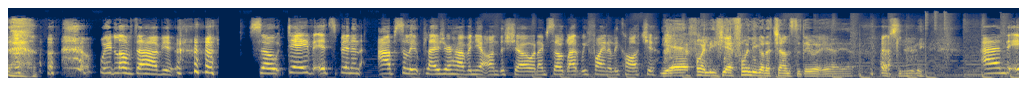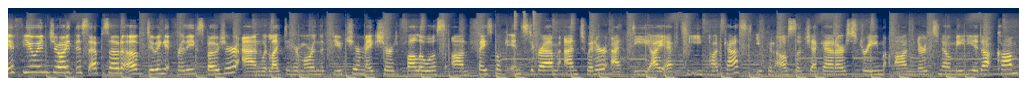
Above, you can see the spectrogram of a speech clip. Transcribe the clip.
we'd love to have you. so, Dave, it's been an absolute pleasure having you on the show, and I'm so glad we finally caught you. Yeah, finally, yeah, finally got a chance to do it. Yeah, yeah, absolutely. And if you enjoyed this episode of Doing It for the Exposure and would like to hear more in the future, make sure to follow us on Facebook, Instagram, and Twitter at DIFTE Podcast. You can also check out our stream on nerdtoknowmedia.com.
